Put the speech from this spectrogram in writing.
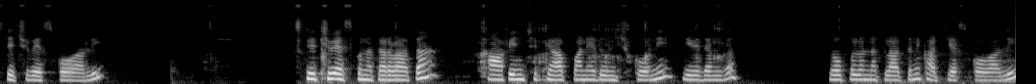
స్టిచ్ వేసుకోవాలి. స్టిచ్ వేసుకున్న తర్వాత హాఫ్ ఇంచ్ గ్యాప్ అనేది ఉంచుకొని ఈ విధంగా లోపల ఉన్న క్లాత్ని కట్ చేసుకోవాలి.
